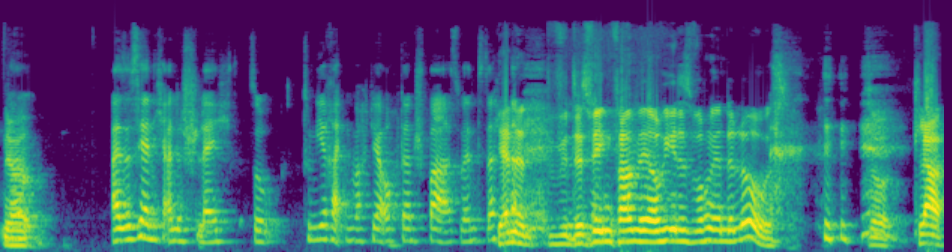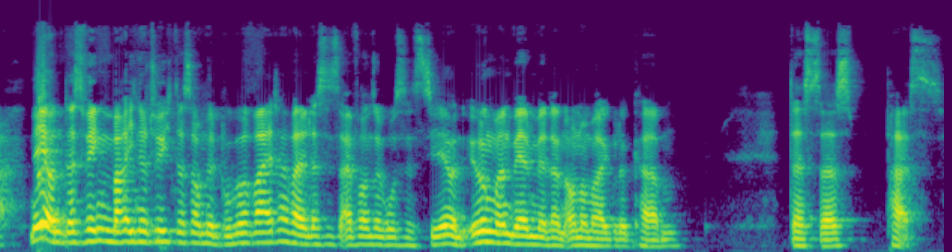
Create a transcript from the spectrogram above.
Ja. Also ist ja nicht alles schlecht. So Turnierreiten macht ja auch dann Spaß, wenn es dann. Ja, ne, deswegen fahren wir ja auch jedes Wochenende los. so, klar. Nee, und deswegen mache ich natürlich das auch mit Buber weiter, weil das ist einfach unser großes Ziel. Und irgendwann werden wir dann auch nochmal Glück haben, dass das passt.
